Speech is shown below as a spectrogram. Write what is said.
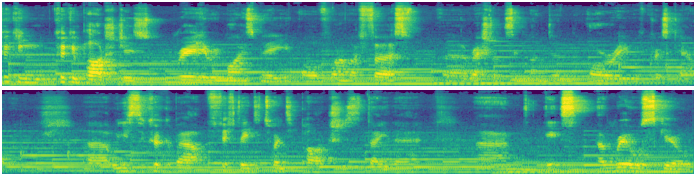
Cooking, cooking partridges really reminds me of one of my first uh, restaurants in London, Orrery with Chris Galvin. Uh, we used to cook about 15 to 20 partridges a day there, and it's a real skill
